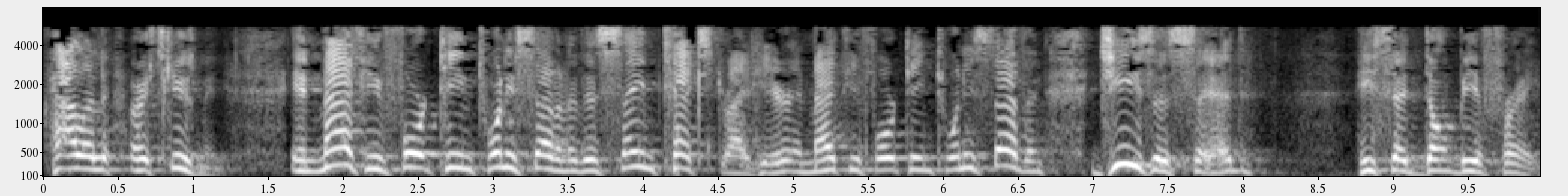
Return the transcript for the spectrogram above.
Hallelujah. Or excuse me. In Matthew 14, 27 of this same text right here, in Matthew 14, 27, Jesus said, He said, don't be afraid.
